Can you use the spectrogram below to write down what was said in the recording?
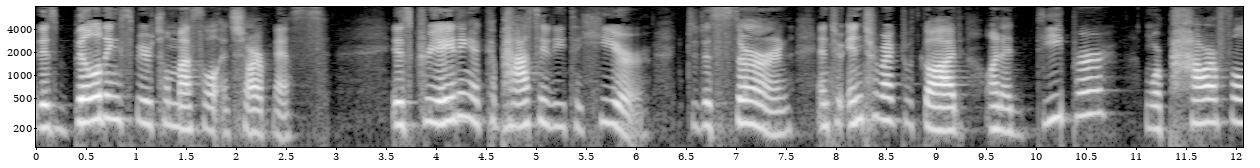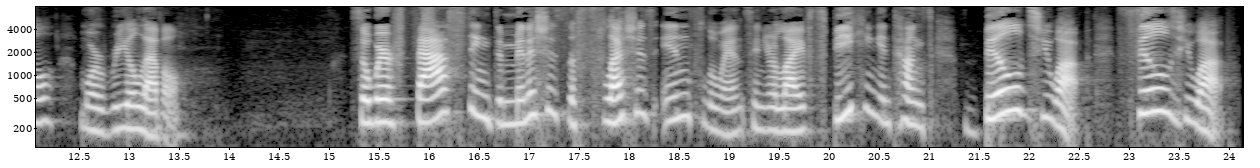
It is building spiritual muscle and sharpness. It is creating a capacity to hear, to discern, and to interact with God on a deeper, more powerful, more real level. So, where fasting diminishes the flesh's influence in your life, speaking in tongues builds you up, fills you up,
